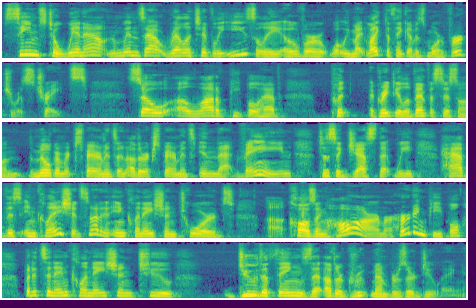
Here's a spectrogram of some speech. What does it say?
seems to win out and wins out relatively easily over what we might like to think of as more virtuous traits. So a lot of people have put a great deal of emphasis on the Milgram experiments and other experiments in that vein to suggest that we have this inclination. It's not an inclination towards uh, causing harm or hurting people, but it's an inclination to do the things that other group members are doing,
